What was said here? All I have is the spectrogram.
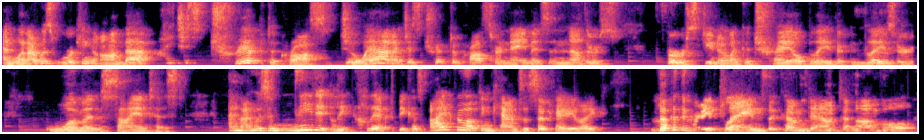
And when I was working on that, I just tripped across Joanne. I just tripped across her name as another first, you know, like a trailblazer mm-hmm. blazer, woman scientist. And I was immediately clicked because I grew up in Kansas. Okay, like look at the Great Plains that come down to Humble,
